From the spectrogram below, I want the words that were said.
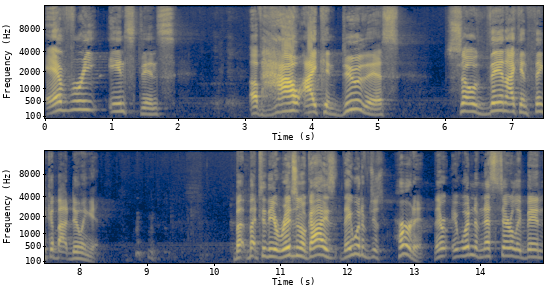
every instance of how I can do this so then I can think about doing it? But, but to the original guys, they would have just heard it. There, it wouldn't have necessarily been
